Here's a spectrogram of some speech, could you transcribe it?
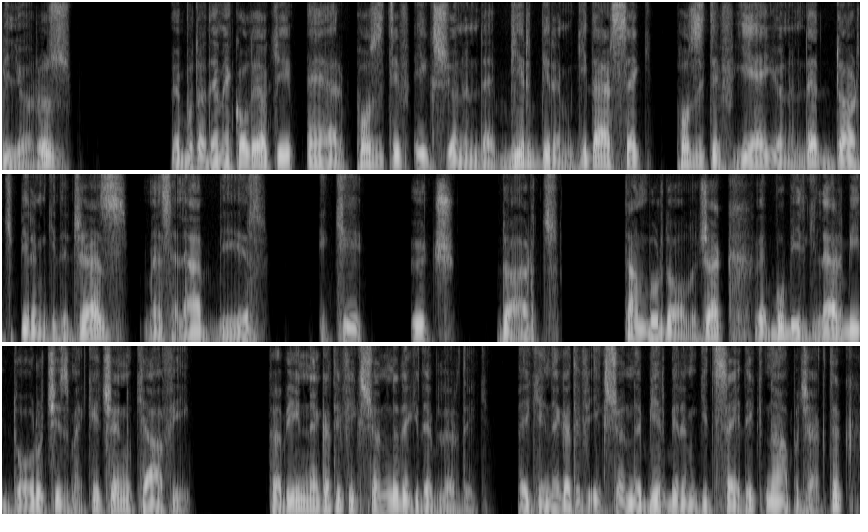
biliyoruz. Ve bu da demek oluyor ki, eğer pozitif x yönünde bir birim gidersek, pozitif y yönünde 4 birim gideceğiz. Mesela 1, 2, 3, 4. Tam burada olacak ve bu bilgiler bir doğru çizmek için kafi. Tabii negatif x yönünde de gidebilirdik. Peki negatif x yönünde bir birim gitseydik ne yapacaktık?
